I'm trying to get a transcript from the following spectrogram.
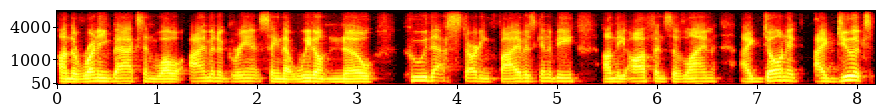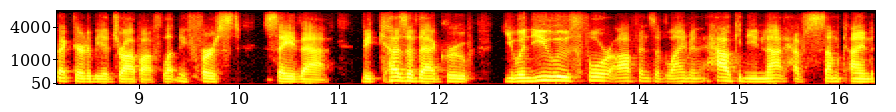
on the running backs, and while I'm in agreement saying that we don't know who that starting five is going to be on the offensive line, I don't I do expect there to be a drop off. Let me first say that because of that group you when you lose four offensive linemen, how can you not have some kind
